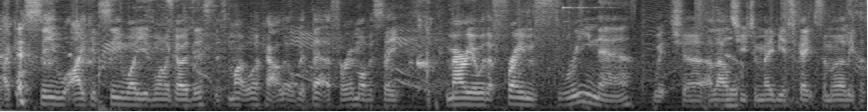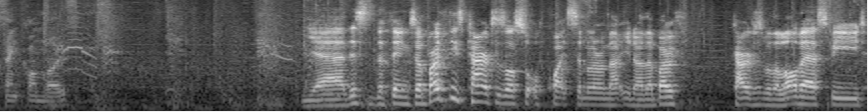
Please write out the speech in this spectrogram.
I could see I could see why you'd want to go this. This might work out a little bit better for him. Obviously, Mario with a frame three nair, which uh, allows Yeah. you to maybe escape some early percent combos. Yeah, this is the thing. So both these characters are sort of quite similar in that, you know, they're both characters with a lot of airspeed,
